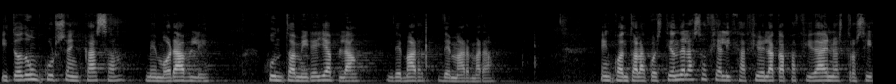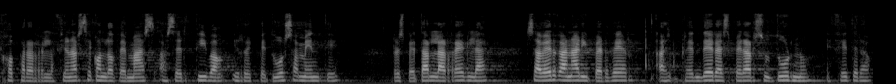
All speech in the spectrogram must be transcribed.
y todo un curso en casa memorable junto a Mireia Pla de, Mar, de Mármara. En cuanto a la cuestión de la socialización y la capacidad de nuestros hijos para relacionarse con los demás asertiva y respetuosamente, respetar las reglas, saber ganar y perder, aprender a esperar su turno, etcétera,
